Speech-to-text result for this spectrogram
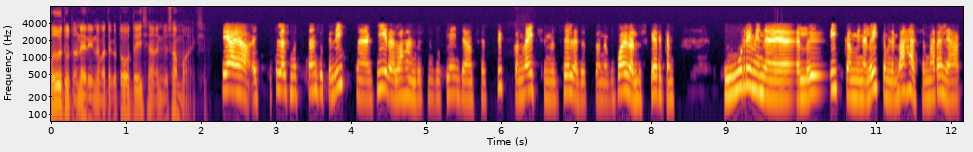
mõõdud on erinevad, aga toode ise on ju sama, eks ju. ja, ja et selles mõttes on niisugune lihtne ja kiire lahendus nagu kliendi jaoks, et tükk on väiksem ja selle tõttu on nagu paigaldus kergem. uurimine ja lõikamine, lõikamine vähesel määral jääb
